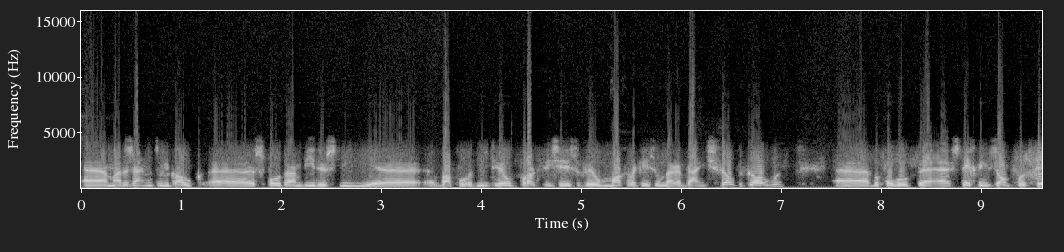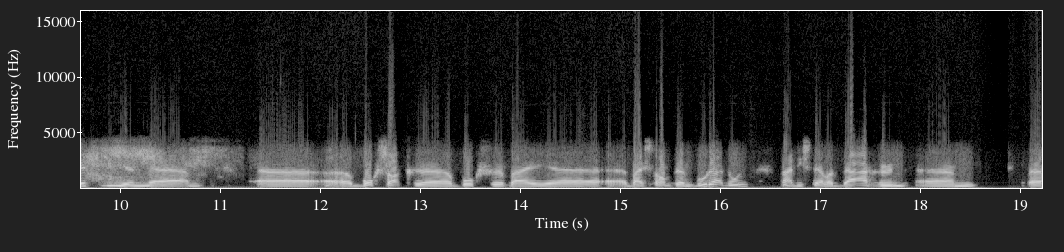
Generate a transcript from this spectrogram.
Eh, maar er zijn natuurlijk ook eh, sportaanbieders die, eh, waarvoor het niet heel praktisch is of heel makkelijk is om naar het Duintjesveld te komen. Eh, bijvoorbeeld eh, Stichting Zandvoort Fit, die een eh, eh, bokzak eh, boksen bij, bij Strand en Boeddha doen. Nou, die stellen daar hun ehm, eh,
